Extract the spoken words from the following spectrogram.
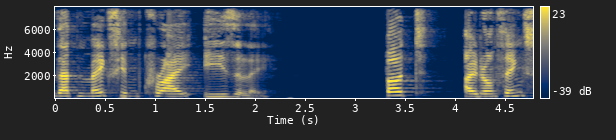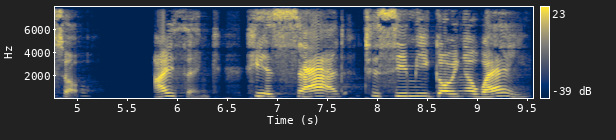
that makes him cry easily. But I don't think so. I think he is sad to see me going away.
